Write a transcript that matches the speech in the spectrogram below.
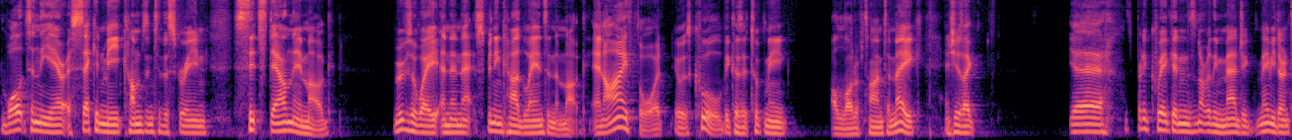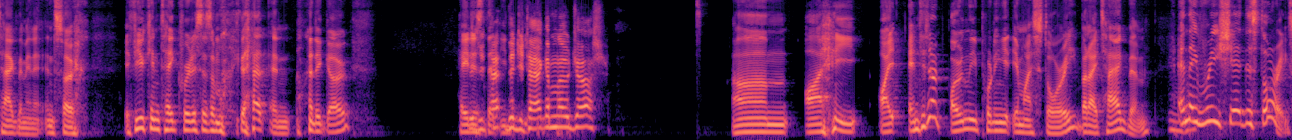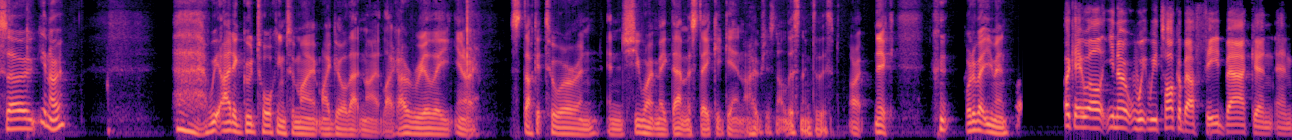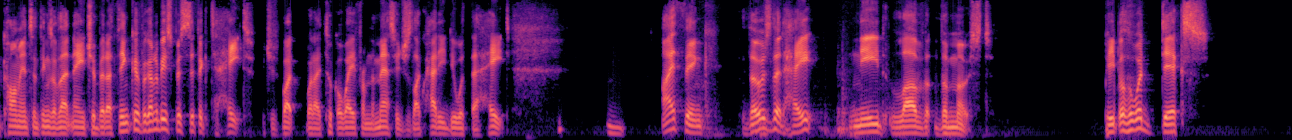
While it's in the air, a second me comes into the screen, sits down their mug, moves away, and then that spinning card lands in the mug. And I thought it was cool because it took me a lot of time to make. And she's like, yeah, it's pretty quick and it's not really magic. Maybe don't tag them in it. And so if you can take criticism like that and let it go, did, haters you that ta- did you tag them though, Josh? Um, I I ended up only putting it in my story, but I tagged them, and they reshared the story. So you know, we I had a good talking to my my girl that night. Like I really, you know, stuck it to her, and and she won't make that mistake again. I hope she's not listening to this. All right, Nick, what about you, man? Okay, well, you know, we, we talk about feedback and, and comments and things of that nature, but I think if we're going to be specific to hate, which is what, what I took away from the message, is like, how do you deal with the hate? I think those that hate need love the most. People who are dicks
